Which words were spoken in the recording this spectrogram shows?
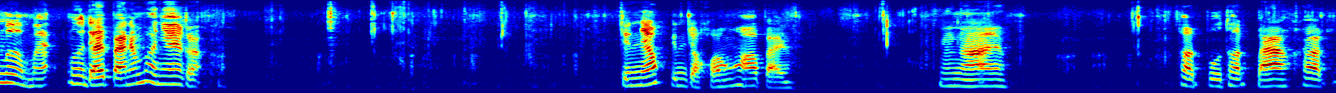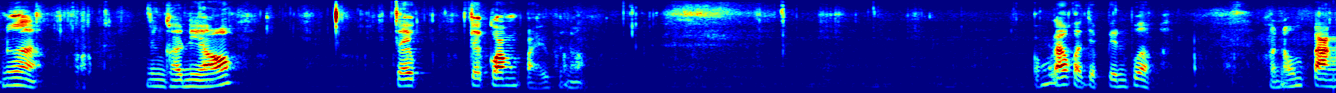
นมือแม่มือใดไปน้ำพ่อใหญ่ก็กินเนี้ยกินจากของห่อไปง่ายๆทอดปูทอดปลาทอดเนื้อหนึ่งข้าวเหนียวใจใจกล้องไปพี่น้องของเราก็จะเป็นพวกขนมปัง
